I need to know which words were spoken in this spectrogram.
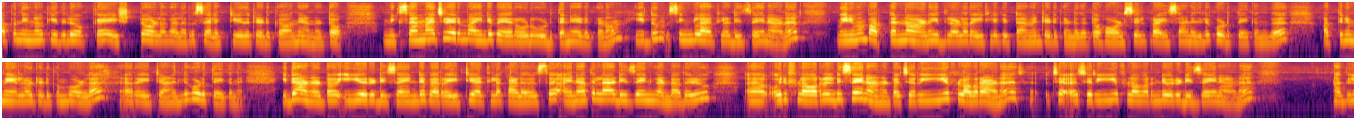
അപ്പോൾ നിങ്ങൾക്ക് ഇതിലൊക്കെ ഇഷ്ടമുള്ള കളർ സെലക്ട് ചെയ്തിട്ട് എടുക്കാവുന്നതാണ് കേട്ടോ. മിക്സ് ആൻഡ് മാച്ച് വരുമ്പോൾ അതിന്റെ പേരോട് കൂടി തന്നെ എടുക്കണം. ഇതും സിംഗിൾ ആയിട്ടുള്ള ഡിസൈനാണ് മിനിമം പത്തെണ്ണമാണ് ഇതിലുള്ള റേറ്റിൽ കിട്ടാൻ വേണ്ടി എടുക്കേണ്ടത് കേട്ടോ. ഹോൾസെയിൽ പ്രൈസാണ് ഇതിൽ കൊടുത്തേക്കുന്നത്. പത്തിന് മേളിലോട്ട് എടുക്കുമ്പോൾ ഉള്ള റേറ്റാണ് ഇതിൽ കൊടുത്തേക്കുന്നത്. ഇതാണ് കേട്ടോ ഈ ഒരു ഡിസൈനിന്റെ വെറൈറ്റി ആയിട്ടുള്ള കളേഴ്സ്. അതിനകത്തുള്ള ആ ഡിസൈൻ കണ്ട? അതൊരു ഒരു ഫ്ലോറൽ ഡിസൈനാണ് കേട്ടോ. ചെറിയ ഫ്ലവറാണ് ചെറിയ ഫ്ലവറിന്റെ ഒരു ഡിസൈനാണ് അതിൽ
